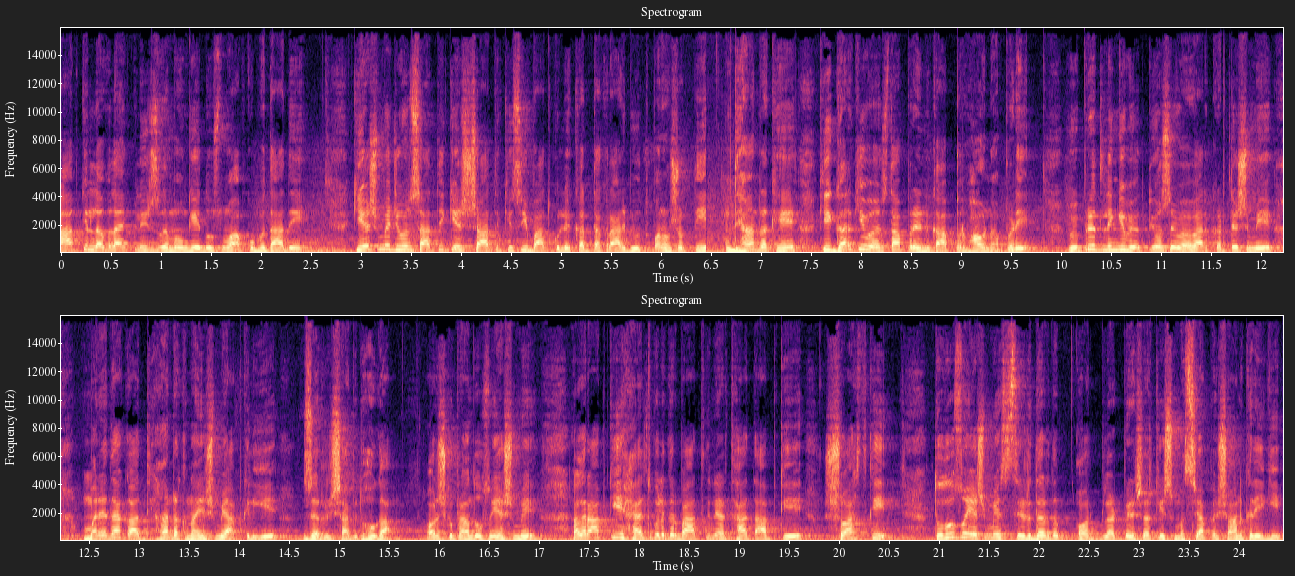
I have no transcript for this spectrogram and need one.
आपके लव लाइफ प्लीज़ होंगे, दोस्तों, आपको बता दें कि यश में जीवन साथी के साथ किसी बात को लेकर तकरार भी उत्पन्न हो सकती है। ध्यान रखें कि घर की व्यवस्था पर इनका प्रभाव ना पड़े। विपरीत लिंगी व्यक्तियों से व्यवहार करते समय मर्यादा का ध्यान रखना इसमें आपके लिए ज़रूरी साबित होगा। और इसके उपरांत दोस्तों यश में। अगर आपकी हेल्थ को लेकर बात करें, अर्थात आपके स्वास्थ्य की तो दोस्तों यश में सिर दर्द और ब्लड प्रेशर की समस्या परेशान करेगी।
